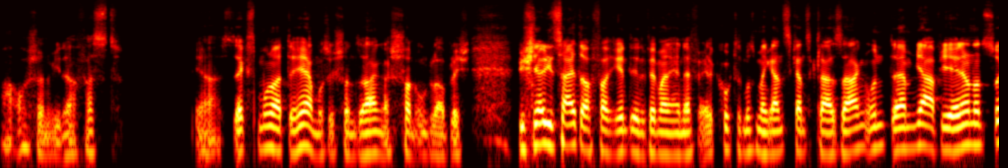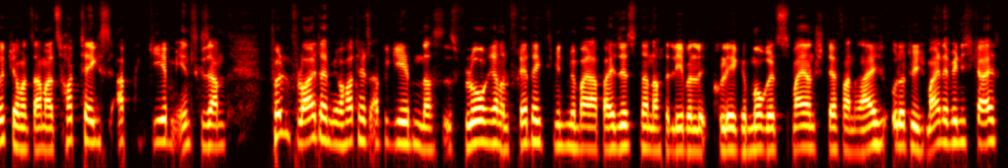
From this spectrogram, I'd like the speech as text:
oh, auch schon wieder fast ja, sechs Monate her, muss ich schon sagen. Das ist schon unglaublich, wie schnell die Zeit auch verrinnt, wenn man NFL guckt. Das muss man ganz, ganz klar sagen. Und ähm, ja, wir erinnern uns zurück. Wir haben uns damals Hot Takes abgegeben. Insgesamt fünf Leute haben ihre Hot Takes abgegeben. Das ist Florian und Frederik, die mit mir dabei sitzen. Dann noch der liebe Kollege Moritz May und Stefan Reich und natürlich meine Wenigkeit.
